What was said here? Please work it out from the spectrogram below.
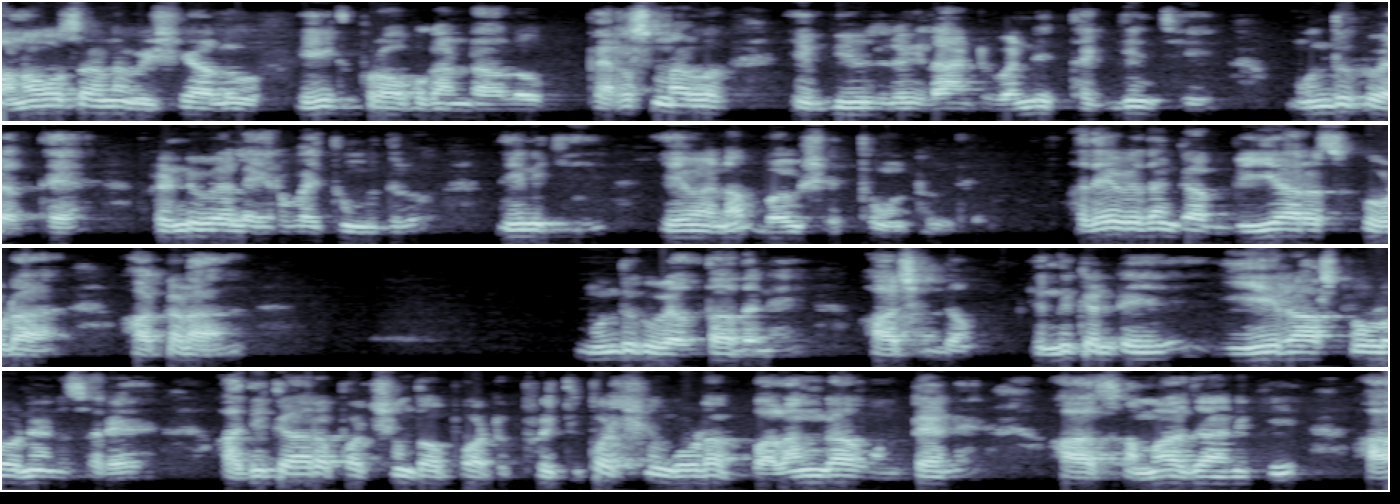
అనవసరమైన విషయాలు ఫేక్ ప్రోపగండాలు పర్సనల్ అబ్యూజ్లు ఇలాంటివన్నీ తగ్గించి ముందుకు వెళ్తే రెండు వేల ఇరవై తొమ్మిదిలో దీనికి ఏమైనా భవిష్యత్తు ఉంటుంది. అదేవిధంగా బీఆర్ఎస్ కూడా అక్కడ ముందుకు వెళ్తాదని ఆశిద్దాం. ఎందుకంటే ఏ రాష్ట్రంలోనైనా సరే అధికార పక్షంతో పాటు ప్రతిపక్షం కూడా బలంగా ఉంటేనే ఆ సమాజానికి ఆ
